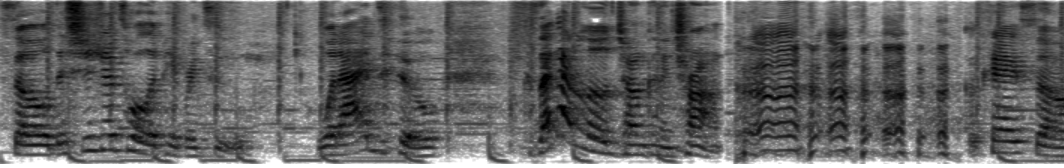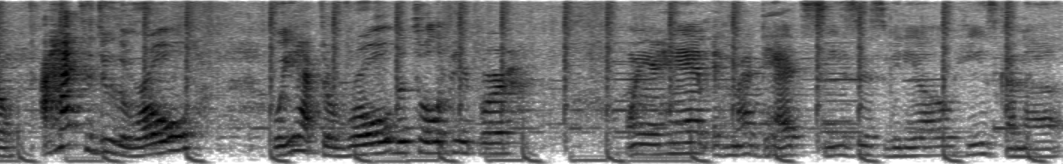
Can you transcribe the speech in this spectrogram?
So this is your toilet paper tube. What I do, cause I got a little junk in the trunk. okay, so I have to do the roll where you have to roll the toilet paper on your hand. If my dad sees this video, he's gonna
